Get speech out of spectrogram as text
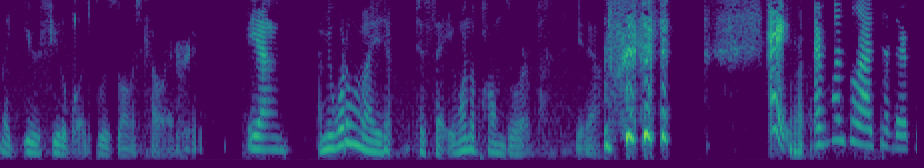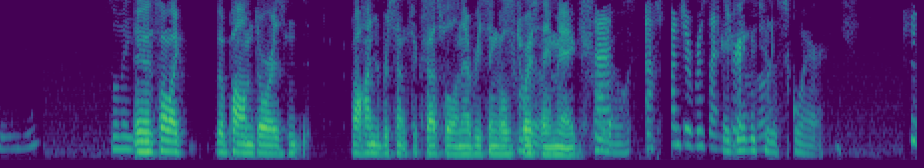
like irrefutable as Blue's Enormous Color. Yeah. I mean, what am I to say? He won the Palme d'Or, you know. hey, everyone's allowed to have their opinion. Right? So maybe, And it's not like the Palme d'Or is 100% successful in every single True. choice they make. true. That's hundred percent They true. gave it to the square.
